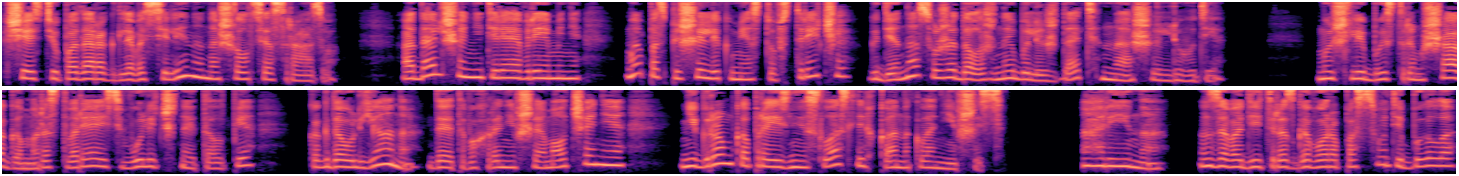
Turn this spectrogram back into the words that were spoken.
К счастью, подарок для Василины нашелся сразу. А дальше, не теряя времени, мы поспешили к месту встречи, где нас уже должны были ждать наши люди. Мы шли быстрым шагом, растворяясь в уличной толпе, когда Ульяна, до этого хранившая молчание, негромко произнесла, слегка наклонившись. «Арина, заводить разговор о посуде было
